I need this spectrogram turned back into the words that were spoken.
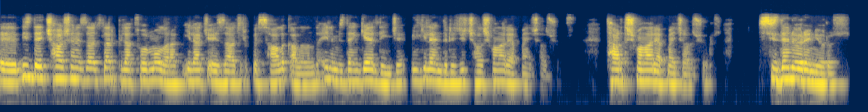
E, biz de Çarşan Eczacılar Platformu olarak ilaç, eczacılık ve sağlık alanında elimizden geldiğince bilgilendirici çalışmalar yapmaya çalışıyoruz. Tartışmalar yapmaya çalışıyoruz. Sizden öğreniyoruz.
